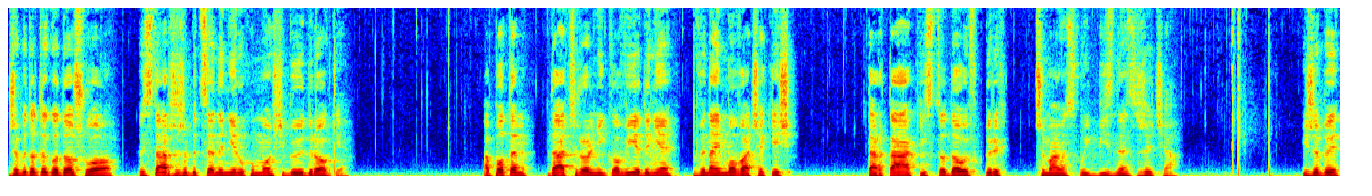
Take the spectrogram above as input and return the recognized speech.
Żeby do tego doszło, wystarczy, żeby ceny nieruchomości były drogie. A potem dać rolnikowi jedynie wynajmować jakieś tartaki, stodoły, w których trzymają swój biznes życia. I żeby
